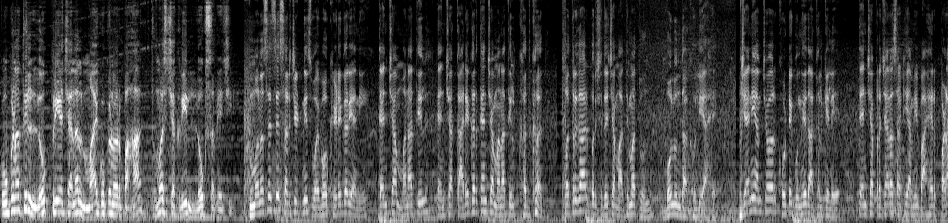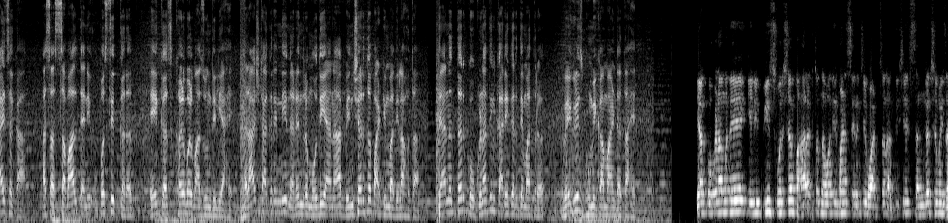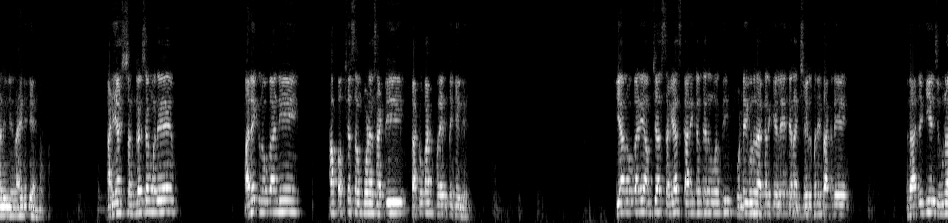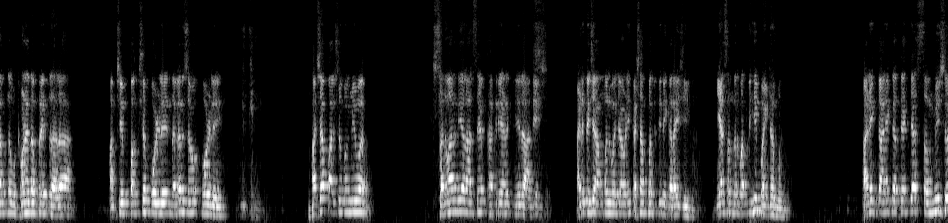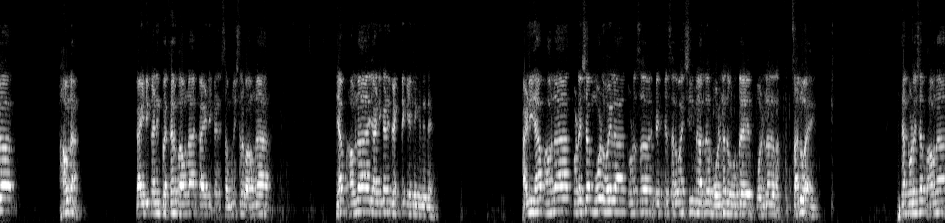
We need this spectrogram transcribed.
कोकणातील लोकप्रिय चॅनल माय कोकणवर पहा धुमस चक्री लोकसभेची. मनसेचे सरचिटणीस वैभव खेडेकर यांनी त्यांच्या मनातील त्यांच्या कार्यकर्त्यांच्या मनातील खदखद पत्रकार परिषदेच्या माध्यमातून बोलून दाखवली आहे. ज्यांनी आमच्यावर खोटे गुन्हे दाखल केले त्यांच्या प्रचारासाठी आम्ही बाहेर पडायचं का असा सवाल त्यांनी उपस्थित करत एकच खळबळ माजून दिली आहे. राज ठाकरेंनी नरेंद्र मोदी यांना बिनशर्त पाठिंबा दिला होता. त्यानंतर कोकणातील कार्यकर्ते मात्र वेगळीच भूमिका मांडत आहेत. या कोकणामध्ये गेली वीस वर्ष महाराष्ट्र नवनिर्माण सेनेची वाटचाल अतिशय संघर्षमय झालेली राहिलेली आहे. आणि या संघर्षामध्ये अनेक लोकांनी हा पक्ष संपवण्यासाठी काटोकाट प्रयत्न केले. या लोकांनी आमच्या सगळ्याच कार्यकर्त्यांवरती खोटे गुन्हे दाखल केले त्यांना जेलमध्ये टाकले. राजकीय जीवनातनं उठवण्याचा प्रयत्न झाला. आमचे पक्ष फोडले नगरसेवक फोडले. अशा पार्श्वभूमीवर सन्माननीय राजसाहेब ठाकरे यांनी दिलेला आदेश आणि त्याची अंमलबजावणी कशा पद्धतीने करायची या संदर्भातली ही बैठक होती. अनेक कार्यकर्त्यांच्या संमिश्र भावना काही ठिकाणी प्रखर भावना काही ठिकाणी संमिश्र भावना या भावना या ठिकाणी व्यक्त केल्या गेलेल्या आहेत. आणि ह्या भावना थोड्याशा मोड व्हायला थोडस त्यांच्या सर्वांशी माझं बोलणं होत आहे बोलणं चालू आहे. ह्या थोड्याशा भावना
